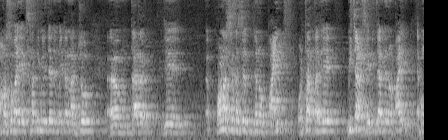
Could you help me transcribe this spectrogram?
আমরা সবাই একসাথে মিলে যাতে মেয়েটা ন্যায্য তার যে পড়ার সাথে সাথে যেন পাই অর্থাৎ তার যে বিচার সেই বিচার যেন পাই এবং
